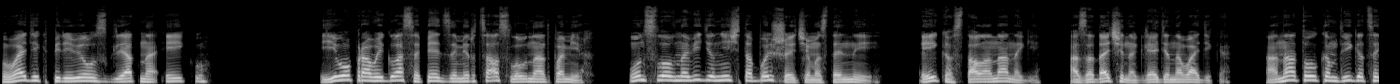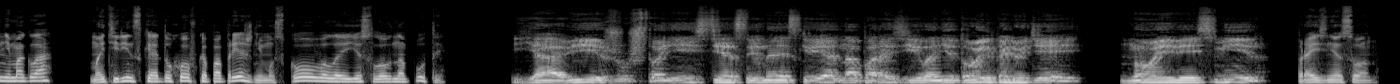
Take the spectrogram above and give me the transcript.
Вадик перевел взгляд на Эйку. Его правый глаз опять замерцал, словно от помех. Он словно видел нечто большее, чем остальные. Эйка встала на ноги, озадаченно глядя на Вадика. Она толком двигаться не могла. Материнская духовка по-прежнему сковывала ее словно путы. «Я вижу, что неестественная скверна поразила не только людей, но и весь мир», — произнес он.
